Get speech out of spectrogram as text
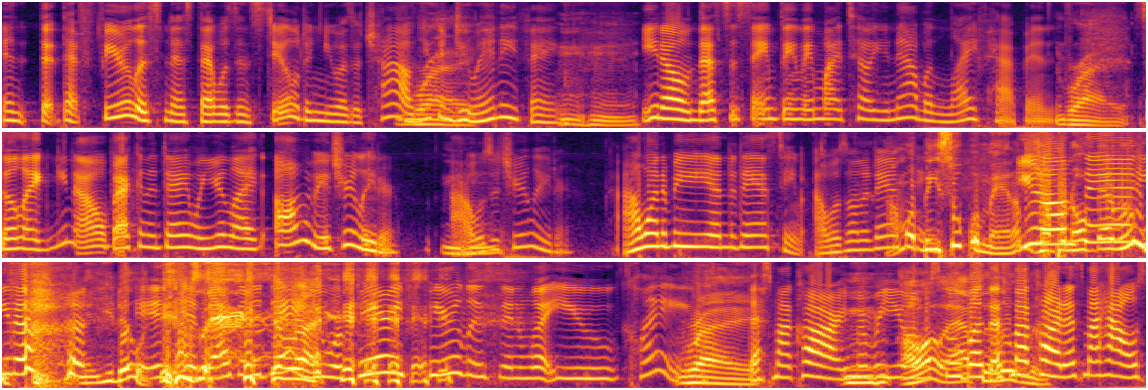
and that, that fearlessness that was instilled in you as a child. You can do Right. anything. Mhm. You know, that's the same thing they might tell you now, but life happens. Right. So, like, you know, back in the day when you're like, oh, I'm going to be a cheerleader. I was a Mhm. cheerleader. I want to be on the dance team. I was on the dance team. I'm gonna team. be Superman. I'm you jumping off that saying? You roof. know, And you do it. And, and back in the day, you were very fearless in what you claimed. Right. That's my car. You remember Mhm. you on the Oh, school bus? That's my car. That's my house.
